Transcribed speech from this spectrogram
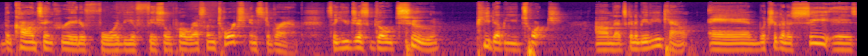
the content creator for the official Pro Wrestling Torch Instagram. So you just go to PW Torch. Um, that's going to be the account. And what you're going to see is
